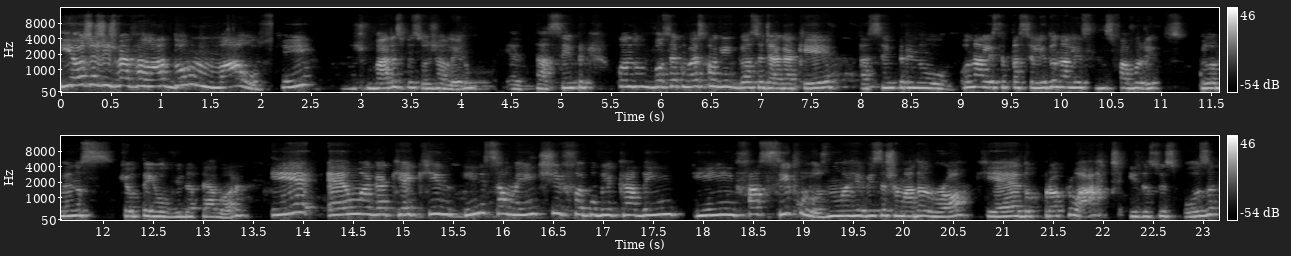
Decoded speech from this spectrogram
E hoje a gente vai falar do Maus, que várias pessoas já leram. É, tá sempre. Quando você conversa com alguém que gosta de HQ, tá sempre no ou na lista para ser lido ou na lista dos favoritos, pelo menos que eu tenho ouvido até agora. E é um HQ que inicialmente foi publicado em, em fascículos numa revista chamada Raw, que é do próprio Art e da sua esposa.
